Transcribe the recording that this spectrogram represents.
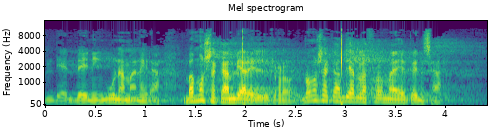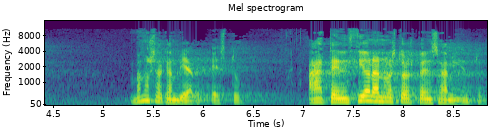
de ninguna manera. Vamos a cambiar el rol, vamos a cambiar la forma de pensar. Vamos a cambiar esto. Atención a nuestros pensamientos.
